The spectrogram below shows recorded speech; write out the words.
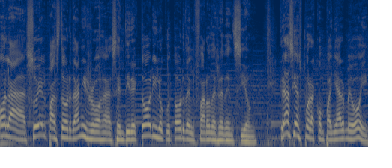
Hola, soy el pastor Dani Rojas, el director y locutor del Faro de Redención. Gracias por acompañarme hoy.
